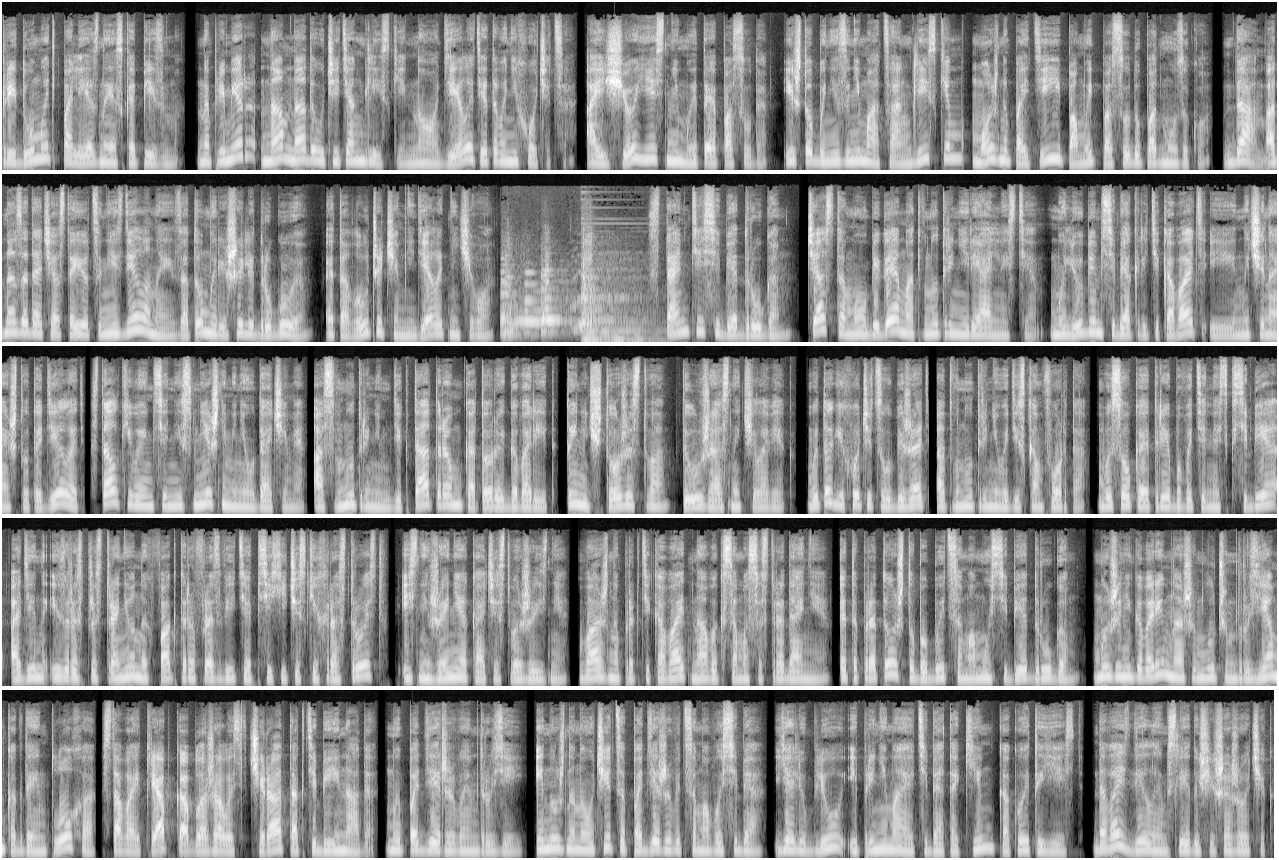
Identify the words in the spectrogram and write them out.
Придумать полезный эскапизм. Например, нам надо учить английский, но делать этого не хочется. А еще есть немытая посуда. И чтобы не заниматься английским, можно пойти и помыть посуду под музыку. Да, одна задача остается не сделанной, зато мы решили другую. Это лучше, чем не делать ничего. Станьте себе другом. Часто мы убегаем от внутренней реальности. Мы любим себя критиковать и, начиная что-то делать, сталкиваемся не с внешними неудачами, а с внутренним диктатором, который говорит «ты ничтожество, ты ужасный человек». В итоге хочется убежать от внутреннего дискомфорта. Высокая требовательность к себе – один из распространенных факторов развития психических расстройств и снижения качества жизни. Важно практиковать навык самосострадания. Это про то, чтобы быть самому себе другом. Мы же не говорим нашим лучшим друзьям, когда им плохо, вставай, тряпка облажалась вчера, так тебе и надо. Мы поддерживаем друзей. И нужно научиться поддерживать самого себя. Я люблю и принимаю тебя таким, какой ты есть. Давай сделаем следующий шажочек.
